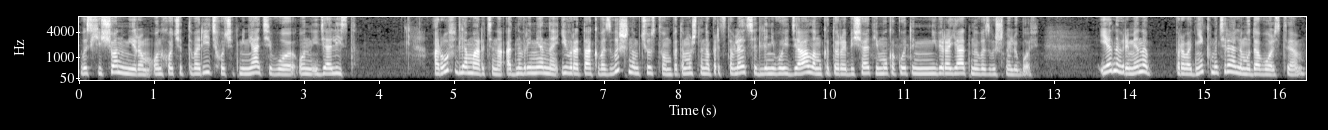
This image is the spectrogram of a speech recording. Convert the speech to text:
восхищен миром, он хочет творить, хочет менять его, он идеалист. А Руфь для Мартина одновременно и врата к возвышенным чувствам, потому что она представляется для него идеалом, который обещает ему какую-то невероятную возвышенную любовь. И одновременно проводник к материальным удовольствиям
